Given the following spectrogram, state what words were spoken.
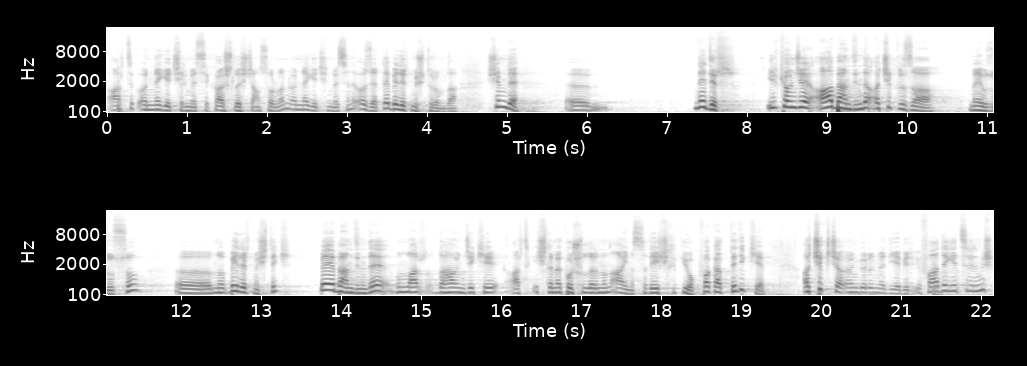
artık önüne geçilmesi, karşılaşacağın sorunların önüne geçilmesini özetle belirtmiş durumda. Şimdi e, nedir? İlk önce A bendinde açık rıza mevzusunu belirtmiştik. B bendinde bunlar daha önceki artık işleme koşullarının aynısı, değişiklik yok. Fakat dedik ki açıkça öngörülme diye bir ifade getirilmiş.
